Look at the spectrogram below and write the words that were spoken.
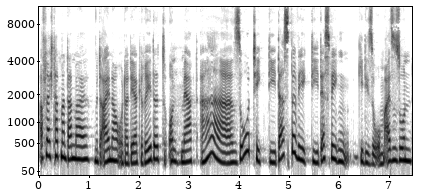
Aber vielleicht hat man dann mal mit einer oder der geredet und merkt, ah, so tickt die, das bewegt die, deswegen geht die so um. Also so ein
